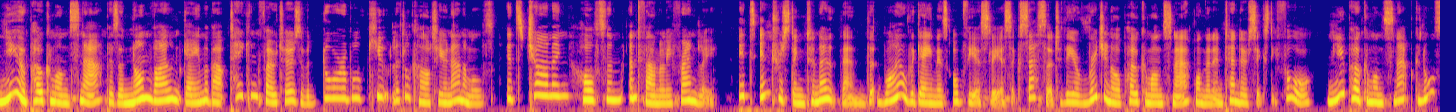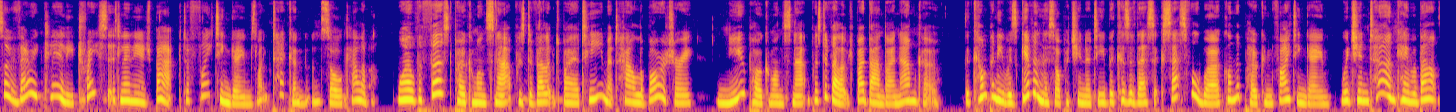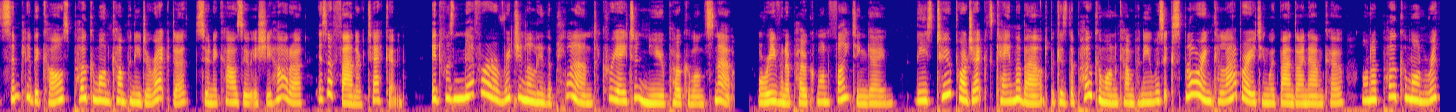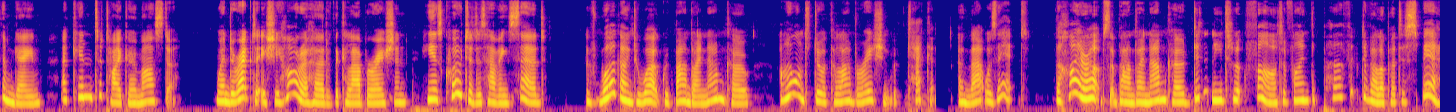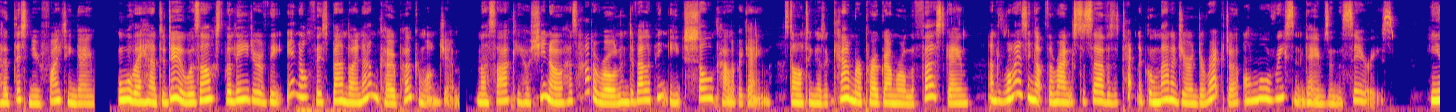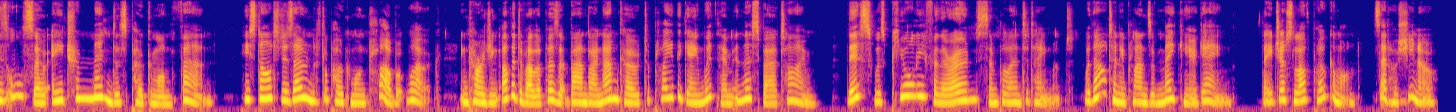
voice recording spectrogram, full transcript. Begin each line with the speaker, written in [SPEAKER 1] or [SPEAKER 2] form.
[SPEAKER 1] New Pokemon Snap is a non-violent game about taking photos of adorable, cute little cartoon animals. It's charming, wholesome, and family friendly. It's interesting to note then that while the game is obviously a successor to the original Pokemon Snap on the Nintendo 64, new Pokemon Snap can also very clearly trace its lineage back to fighting games like Tekken and Soul Calibur. While the first Pokemon Snap was developed by a team at HAL Laboratory, new Pokemon Snap was developed by Bandai Namco. The company was given this opportunity because of their successful work on the Pokken fighting game, which in turn came about simply because Pokemon Company director Tsunekazu Ishihara is a fan of Tekken. It was never originally the plan to create a new Pokemon Snap, or even a Pokemon fighting game. These two projects came about because the Pokemon Company was exploring collaborating with Bandai Namco on a Pokemon rhythm game akin to Taiko Master. When director Ishihara heard of the collaboration, he is quoted as having said, If we're going to work with Bandai Namco, I want to do a collaboration with Tekken, and that was it. The higher-ups at Bandai Namco didn't need to look far to find the perfect developer to spearhead this new fighting game. All they had to do was ask the leader of the in-office Bandai Namco Pokemon Gym. Masaaki Hoshino has had a role in developing each Soul Calibur game, starting as a camera programmer on the first game and rising up the ranks to serve as a technical manager and director on more recent games in the series. He is also a tremendous Pokemon fan. He started his own little Pokemon club at work, encouraging other developers at Bandai Namco to play the game with him in their spare time. This was purely for their own simple entertainment, without any plans of making a game. They just love Pokemon, said Hoshino.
